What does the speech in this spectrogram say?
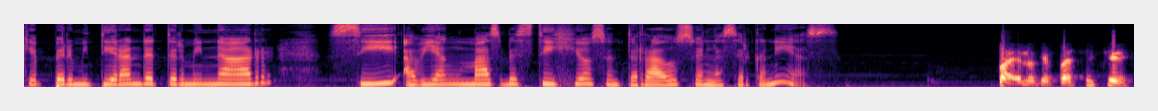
que permitieran determinar si habían más vestigios enterrados en las cercanías? Vale, lo que pasa es que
